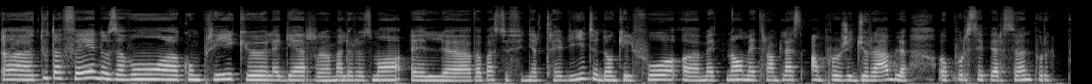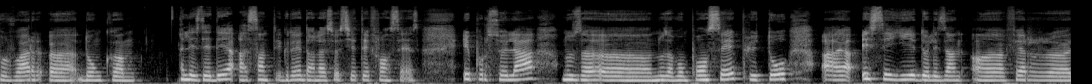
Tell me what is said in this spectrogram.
tout à fait. Nous avons compris que la guerre, malheureusement, elle va pas se finir très vite. Donc, il faut maintenant mettre en place un projet durable pour ces personnes pour pouvoir donc les aider à s'intégrer dans la société française. Et pour cela, nous, euh, nous avons pensé plutôt à essayer de les euh, faire euh,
